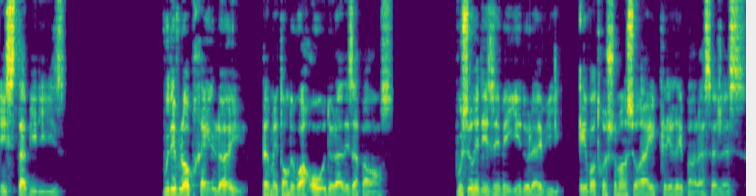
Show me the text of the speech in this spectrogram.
et stabilise. Vous développerez l'œil permettant de voir au-delà des apparences. Vous serez des éveillés de la vie et votre chemin sera éclairé par la sagesse.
